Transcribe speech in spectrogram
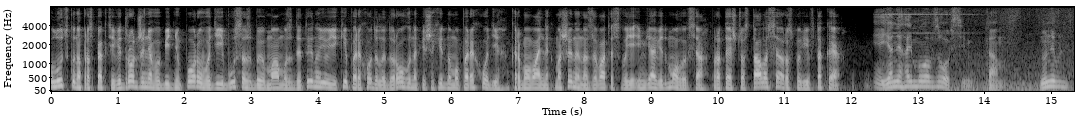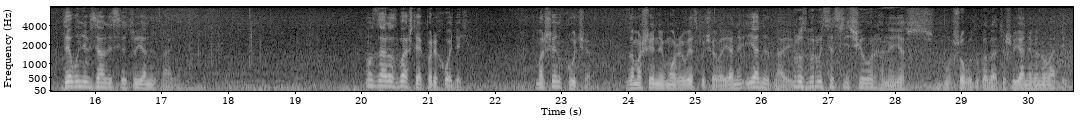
У Луцьку на проспекті Відродження в обідню пору водій буса збив маму з дитиною, які переходили дорогу на пішохідному переході. Кермувальник машини називати своє ім'я відмовився. Про те, що сталося, розповів таке. Ні, я не гальмував зовсім там. Ну, не, де вони взялися, то я не знаю. Ну, зараз бачите, як переходять. Машин куча. За машини, може, вискочила, я не, я не знаю. Розберуться слідчі органи. Я ж що буду казати, що я не винуватий.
